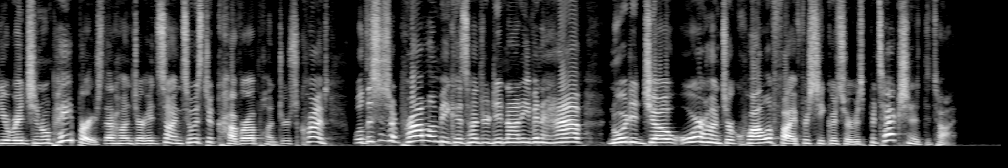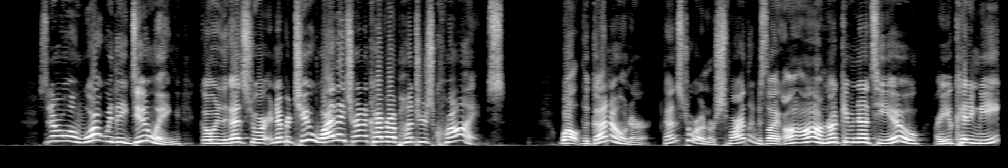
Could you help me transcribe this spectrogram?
the original papers that Hunter had signed so as to cover up Hunter's crimes. Well, this is a problem because Hunter did not even have, nor did Joe or Hunter qualify for Secret Service protection at the time. So, number one, what were they doing going to the gun store? And number two, why are they trying to cover up Hunter's crimes? Well, the gun owner, gun store owner, smartly was like, uh uh-uh, uh, i am not giving that to you. Are you kidding me?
